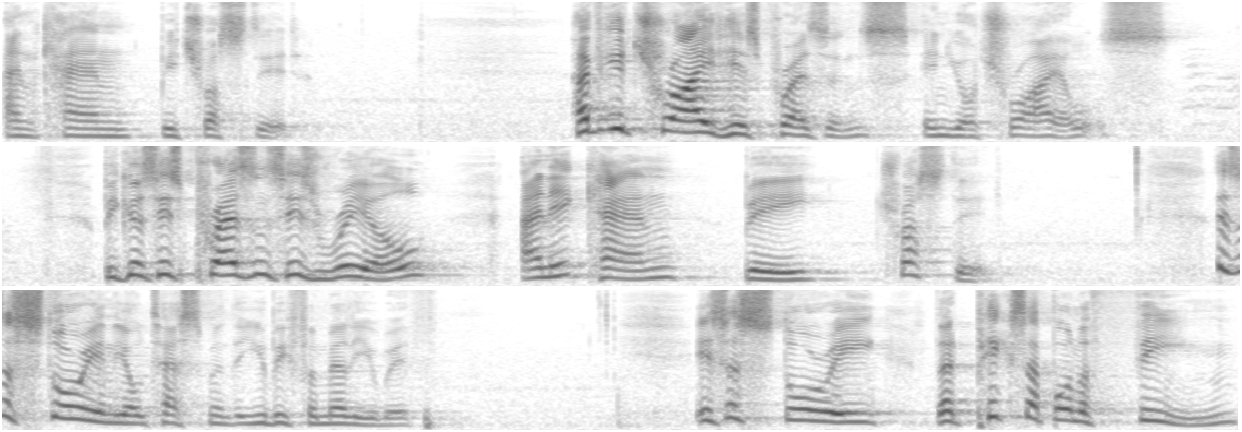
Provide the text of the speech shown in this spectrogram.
and can be trusted. Have you tried his presence in your trials? Because his presence is real and it can be trusted. There's a story in the Old Testament that you'll be familiar with. It's a story that picks up on a theme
